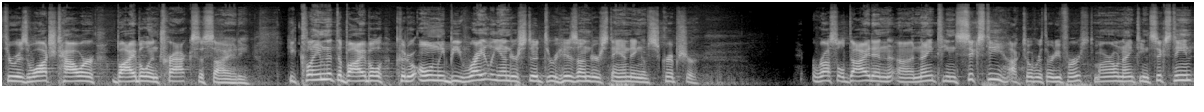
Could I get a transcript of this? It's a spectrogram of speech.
through his Watchtower Bible and Tract Society. He claimed that the Bible could only be rightly understood through his understanding of Scripture. Russell died in uh, 1960, October 31st, tomorrow, 1916.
